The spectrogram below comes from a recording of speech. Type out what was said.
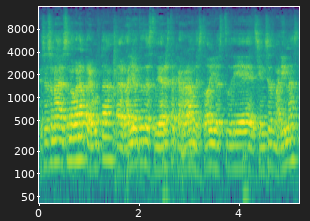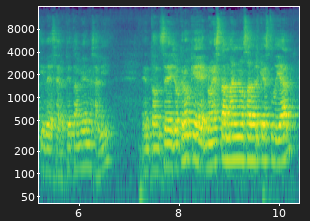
esa es una, es una buena pregunta. La verdad, yo antes de estudiar esta carrera donde estoy, yo estudié ciencias marinas y deserté también, me salí. Entonces, yo creo que no está mal no saber qué estudiar,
